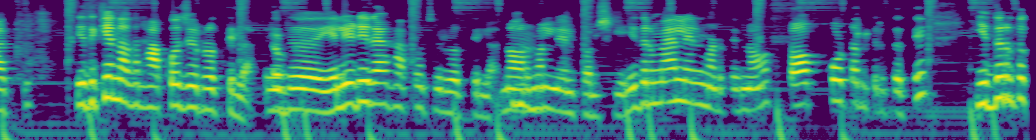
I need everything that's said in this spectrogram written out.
ಹಾಕಿ ಇದಕ್ಕೇನು ಅದನ್ನ ಹಾಕೋ ಇರೋತಿಲ್ಲ ಇದು ಎಲ್ ಇ ಡಿನಾಗ ಹಾಕೋ ಇರೋತಿಲ್ಲ ನಾರ್ಮಲ್ ನೇಲ್ ಪಾಲಿಶ್ಗೆ ಇದ್ರ ಮೇಲೆ ಏನ್ ಮಾಡ್ತೀವಿ ನಾವು? ಟಾಪ್ ಕೋಟ್ ಅಂತ ಇರ್ತೈತಿ. ಇದ್ರದ್ದು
